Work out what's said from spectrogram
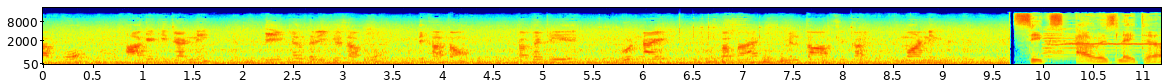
आपको आगे की जर्नी डिजिटल तरीके से आपको दिखाता हूँ। तब तक के लिए गुड नाइट बाय मिलता हूँ आपसे कल मॉर्निंग में। Six hours later.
